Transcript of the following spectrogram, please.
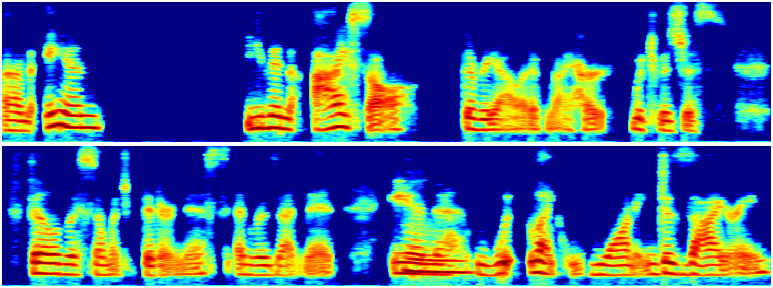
Um, and even I saw the reality of my heart, which was just filled with so much bitterness and resentment and mm. w- like wanting, desiring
